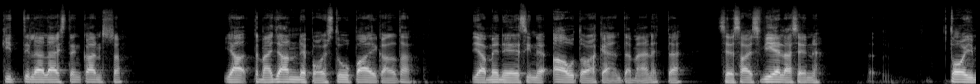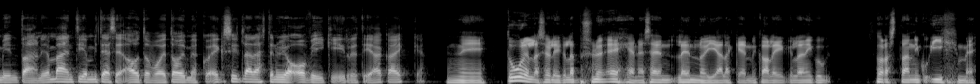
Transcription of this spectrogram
kittiläläisten kanssa. Ja tämä Janne poistuu paikalta ja menee sinne autoa kääntämään, että se saisi vielä sen äh, toimintaan. Ja mä en tiedä, miten se auto voi toimia, kun eikö siitä lähtenyt jo ovikin irti ja kaikkea. Niin. Tuulilla se oli kyllä pysynyt ehjänä sen lennon jälkeen, mikä oli kyllä niinku, suorastaan niinku ihme.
